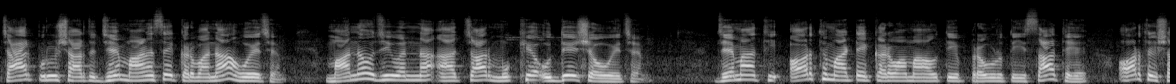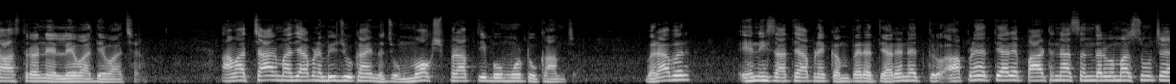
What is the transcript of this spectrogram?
ચાર પુરુષાર્થ જે માણસે કરવાના હોય છે. માનવ જીવનના આ ચાર મુખ્ય ઉદ્દેશ્ય હોય છે. જેમાંથી અર્થ માટે કરવામાં આવતી પ્રવૃત્તિ સાથે અર્થશાસ્ત્રને લેવા દેવા છે. આમાં ચારમાંથી આપણે બીજું કાંઈ ન જોયું, મોક્ષ પ્રાપ્તિ બહુ મોટું કામ છે. બરાબર? એની સાથે આપણે કમ્પેર અત્યારે નથી કરો આપણે અત્યારે પાઠના સંદર્ભમાં શું છે?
